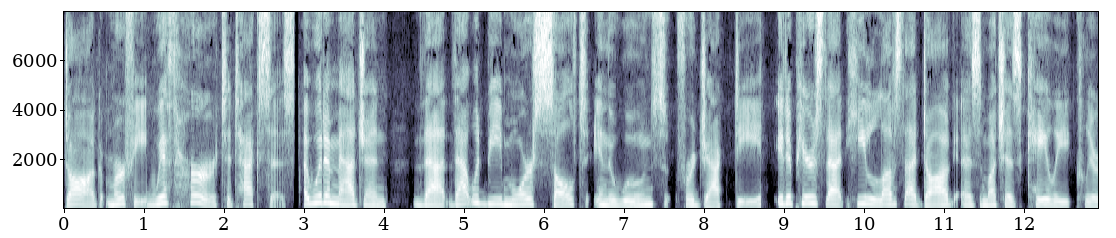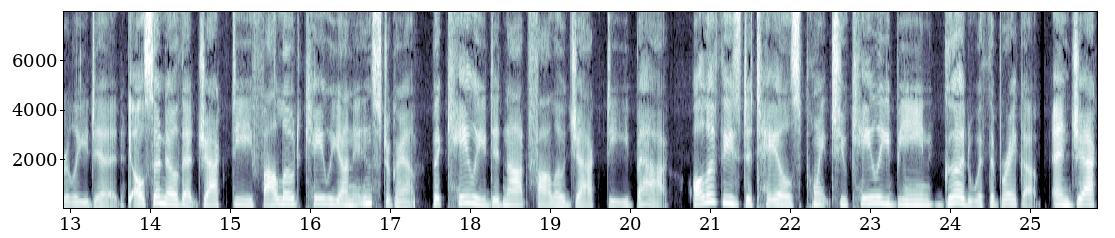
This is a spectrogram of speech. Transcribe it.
dog, Murphy, with her to Texas. I would imagine that that would be more salt in the wounds for Jack D. It appears that he loves that dog as much as Kaylee clearly did. We also know that Jack D followed Kaylee on Instagram, but Kaylee did not follow Jack D back. All of these details point to Kaylee being good with the breakup and Jack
